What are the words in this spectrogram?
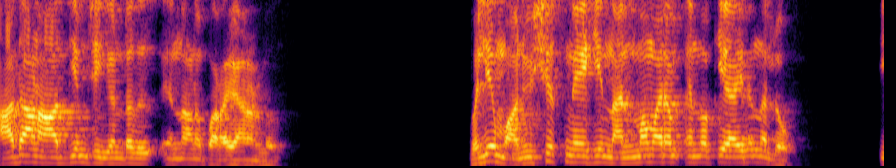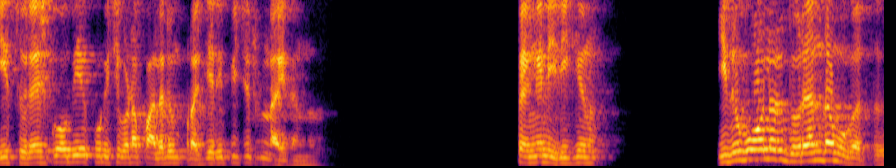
അതാണ് ആദ്യം ചെയ്യേണ്ടത് എന്നാണ് പറയാനുള്ളത്. വലിയ മനുഷ്യസ്നേഹി നന്മമരം എന്നൊക്കെ ആയിരുന്നല്ലോ ഈ സുരേഷ് ഗോപിയെ കുറിച്ച് ഇവിടെ പലരും പ്രചരിപ്പിച്ചിട്ടുണ്ടായിരുന്നത്. ഇപ്പൊ എങ്ങനെ ഇരിക്കണം? ഇതുപോലൊരു ദുരന്തമുഖത്ത്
